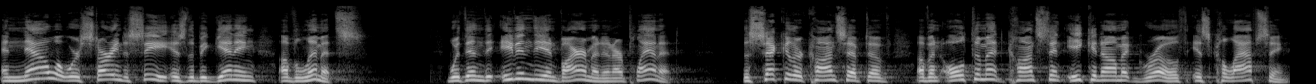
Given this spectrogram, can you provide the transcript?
And now what we're starting to see is the beginning of limits within the, even the environment and our planet. The secular concept of, of an ultimate constant economic growth is collapsing.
